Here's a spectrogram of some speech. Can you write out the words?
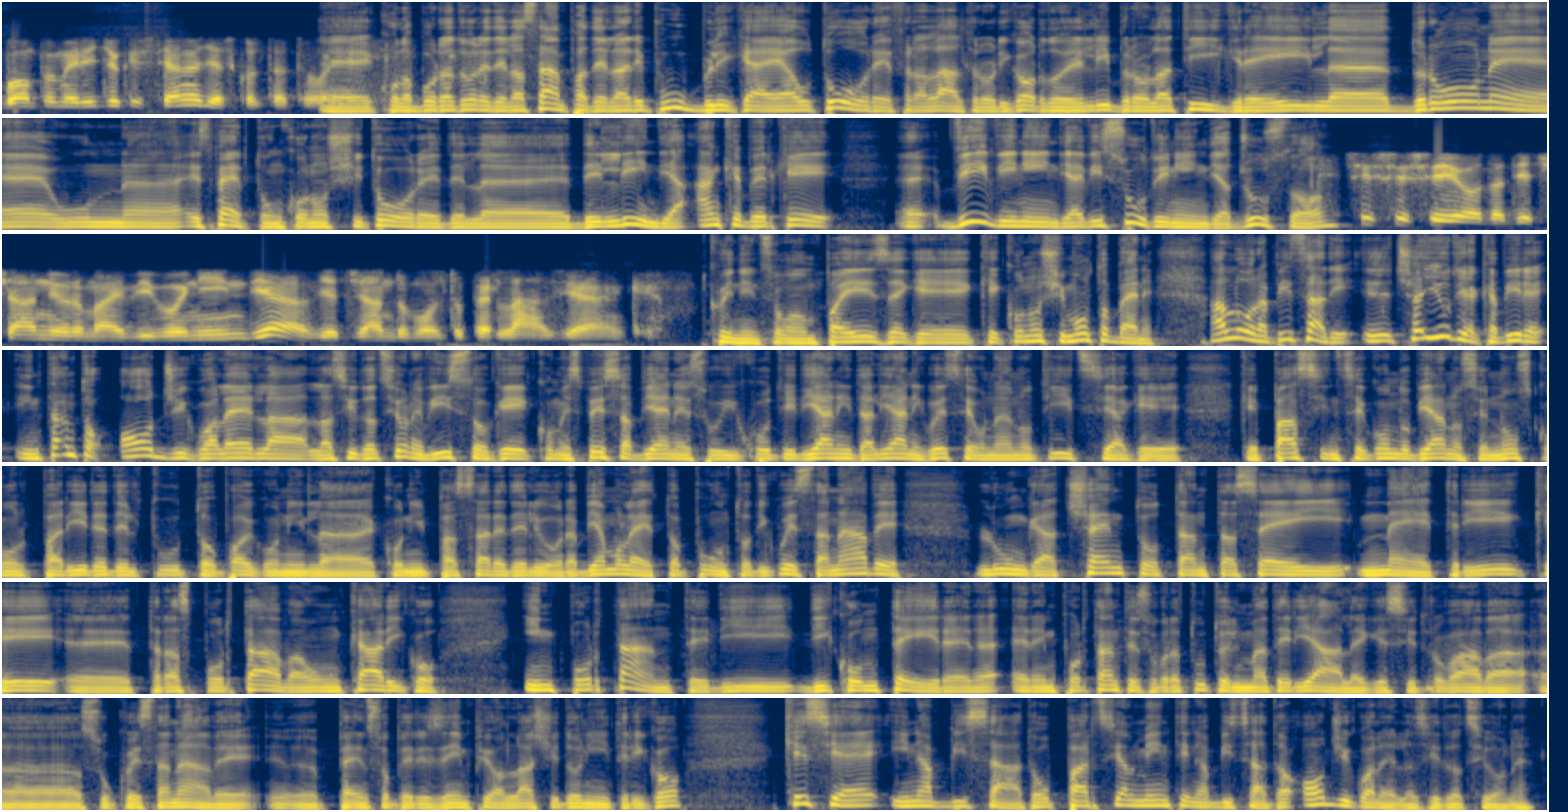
Buon pomeriggio Cristiano agli ascoltatori. È collaboratore della stampa della Repubblica, è autore, fra l'altro, ricordo del libro La Tigre e il drone, è un eh, esperto, un conoscitore del, dell'India, anche perché eh, vivi in India, hai vissuto in India, giusto? Sì, sì, sì, io da dieci anni ormai vivo in India, viaggiando molto per l'Asia anche. Quindi insomma un paese che, che conosci molto bene. Allora Pizzati, eh, ci aiuti a capire intanto oggi qual è la, la, situazione, visto che come spesso avviene sui quotidiani italiani, questa è una notizia che, che passi in secondo piano se non scomparire del tutto poi con il, con il, passare delle ore. Abbiamo letto appunto di questa nave lunga 186 metri che eh, trasportava un carico importante di, di container, era importante soprattutto il materiale che si trovava uh, su questa nave, uh, penso per esempio all'acido nitrico, che si è inabissata o parzialmente inabissata. Oggi qual è la situazione?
